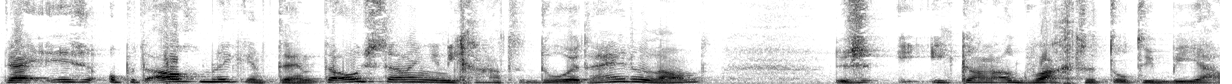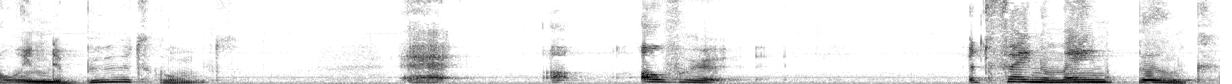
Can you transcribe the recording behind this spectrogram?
Daar is op het ogenblik een tentoonstelling en die gaat door het hele land. Dus je kan ook wachten tot die bij jou in de buurt komt. Eh, over het fenomeen punk.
